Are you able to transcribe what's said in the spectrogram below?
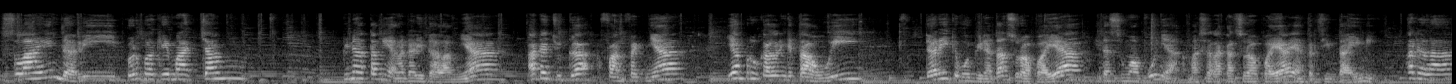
Selain dari berbagai macam binatang yang ada di dalamnya, ada juga fun fact-nya yang perlu kalian ketahui dari kebun binatang Surabaya, kita semua punya masyarakat Surabaya yang tercinta ini. Adalah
